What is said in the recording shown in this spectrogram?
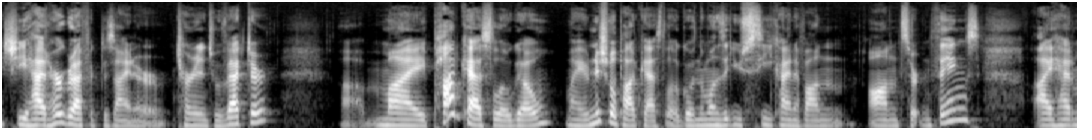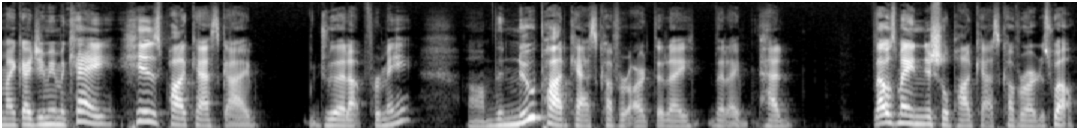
she had her graphic designer turn it into a vector uh, my podcast logo, my initial podcast logo, and the ones that you see kind of on on certain things, I had my guy Jimmy McKay, his podcast guy, drew that up for me. Um, the new podcast cover art that I that I had, that was my initial podcast cover art as well.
